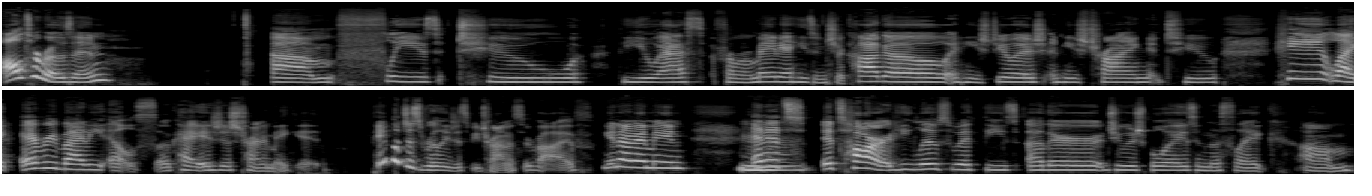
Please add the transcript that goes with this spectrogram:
Alter Rosen, um, flees to the US from Romania. He's in Chicago and he's Jewish and he's trying to he like everybody else, okay, is just trying to make it people just really just be trying to survive. You know what I mean? Mm-hmm. And it's mm-hmm. it's hard. He lives with these other Jewish boys in this like um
